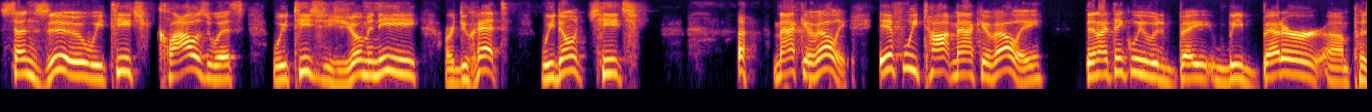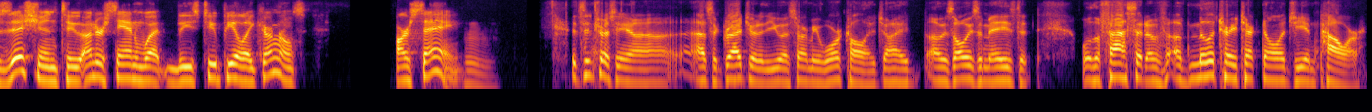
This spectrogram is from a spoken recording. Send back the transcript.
Sun Tzu, we teach Clausewitz, we teach Jomini or Douhet. We don't teach Machiavelli. If we taught Machiavelli, then I think we would be, be better um, positioned to understand what these two PLA colonels are saying. Hmm. It's interesting. Uh, as a graduate of the U.S. Army War College, I, I was always amazed at well the facet of, of military technology and power,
